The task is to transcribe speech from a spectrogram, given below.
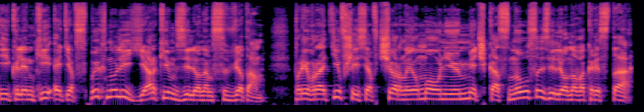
и клинки эти вспыхнули ярким зеленым светом. Превратившийся в черную молнию меч коснулся зеленого креста.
